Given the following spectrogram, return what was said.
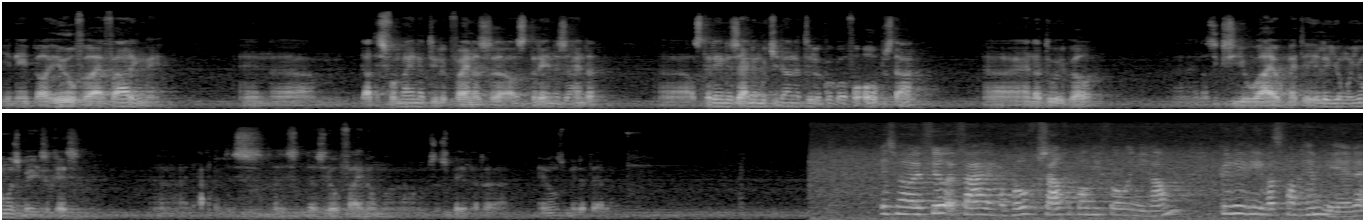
je neemt wel heel veel ervaring mee. En ehm, dat is voor mij natuurlijk fijn als, eh, als trainer zijnde. Als trainer zijnde moet je daar natuurlijk ook wel voor openstaan. Eh en dat doe ik wel. Eh, en als ik zie hoe hij ook met de hele jonge jongens bezig is. eh, ja, dat is, dat, is, dat is heel fijn om, om zo'n speler eh, in ons midden te hebben. Ismail heeft veel ervaring op hoog zaalvoetbalniveau in Iran. Kunnen jullie wat van hem leren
